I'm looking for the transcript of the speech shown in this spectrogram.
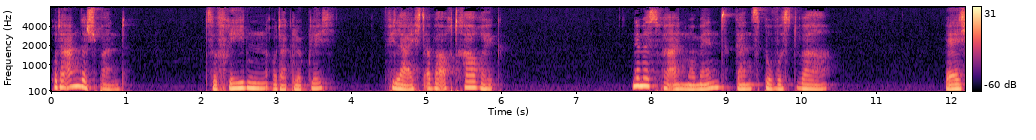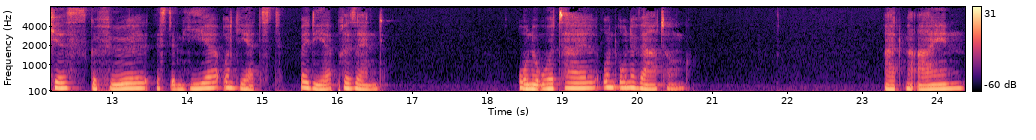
oder angespannt, zufrieden oder glücklich, vielleicht aber auch traurig. Nimm es für einen Moment ganz bewusst wahr. Welches Gefühl ist im Hier und Jetzt bei dir präsent? Ohne Urteil und ohne Wertung. Atme ein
